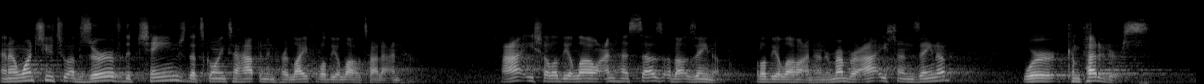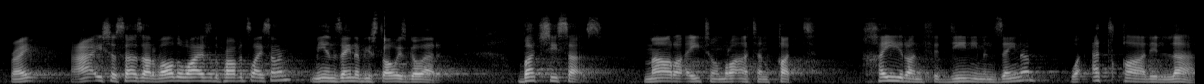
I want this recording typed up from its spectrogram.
And I want you to observe the change that's going to happen in her life, radiallahu ta'ala anha. Aisha radiallahu anha says about Zainab radiallahu anha. Remember, Aisha and Zainab were competitors, right? Aisha says, out of all the wives of the Prophet, me and Zainab used to always go at it. But she says, ما رأيت امرأة قط خيرا في الدين من زينب وأتقى لله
